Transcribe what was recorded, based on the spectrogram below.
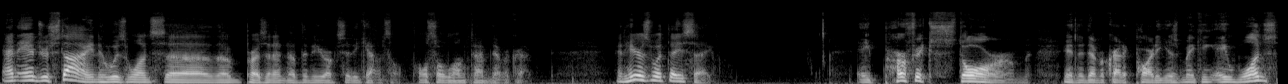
And Andrew Stein, who was once uh, the president of the New York City Council, also a longtime Democrat. And here's what they say A perfect storm in the Democratic Party is making a once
